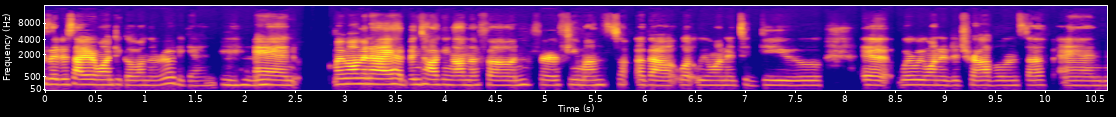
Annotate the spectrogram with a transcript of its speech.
because I decided I wanted to go on the road again. Mm-hmm. And my mom and I had been talking on the phone for a few months about what we wanted to do, uh, where we wanted to travel and stuff. And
